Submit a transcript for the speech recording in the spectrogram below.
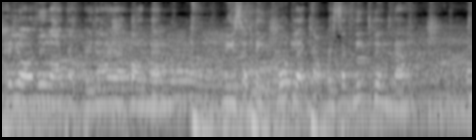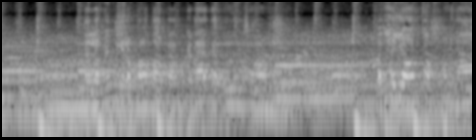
ถ้าย้อนเวลากลับไปได้นะตอนนั้น มีสติพูดอะไรกลับไปสักนิดนึงนะ แต่เราไม่มีหรอกเราตอนนั้นก็ได้แต่อื้อชอบแต่ถ้าย้อนกลับไปได้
